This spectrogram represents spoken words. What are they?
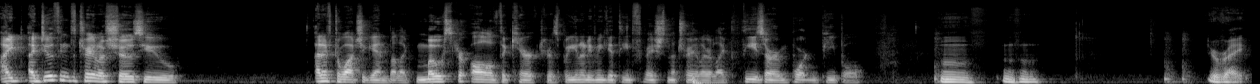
I I do think the trailer shows you I'd have to watch again, but like most or all of the characters, but you don't even get the information in the trailer. Like these are important people. Mm, hmm You're right.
